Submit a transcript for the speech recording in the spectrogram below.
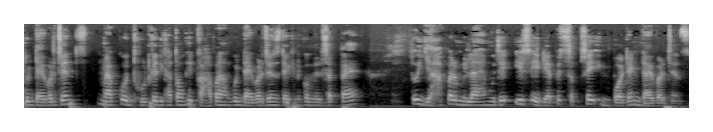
तो डाइवर्जेंस मैं आपको ढूंढ के दिखाता हूँ कि कहाँ पर हमको डाइवर्जेंस देखने को मिल सकता है। तो यहाँ पर मिला है मुझे इस एरिया पे सबसे इम्पोर्टेंट डाइवर्जेंस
